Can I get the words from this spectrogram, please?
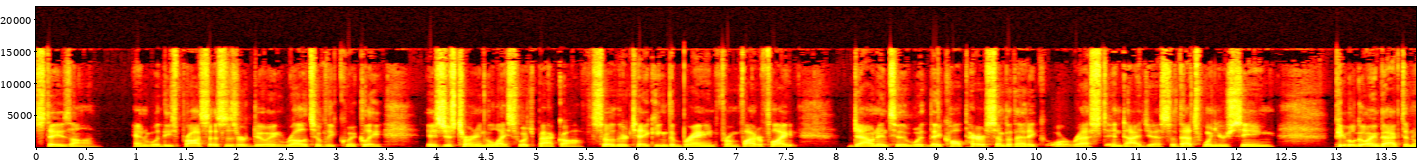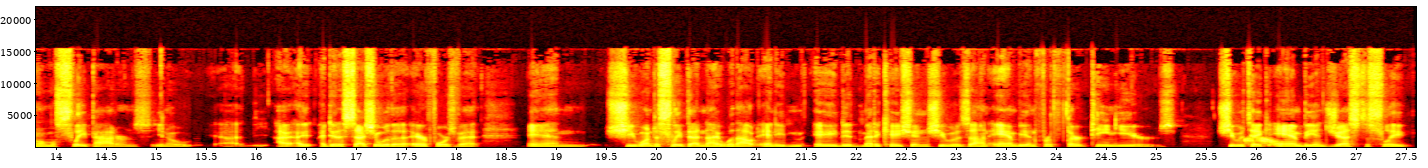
stays on. And what these processes are doing relatively quickly is just turning the light switch back off. So they're taking the brain from fight or flight down into what they call parasympathetic or rest and digest. So that's when you're seeing people going back to normal sleep patterns. You know, uh, I, I did a session with an Air Force vet, and she went to sleep that night without any aided medication. She was on Ambien for 13 years. She would take wow. Ambien just to sleep.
